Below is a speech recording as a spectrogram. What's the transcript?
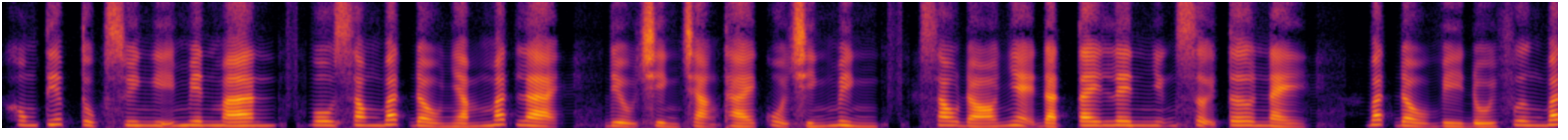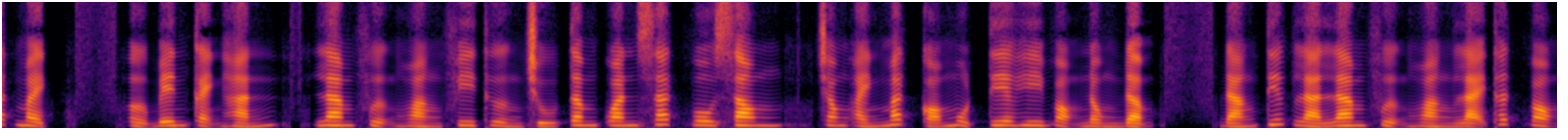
Không tiếp tục suy nghĩ miên man, vô song bắt đầu nhắm mắt lại, điều chỉnh trạng thái của chính mình. Sau đó nhẹ đặt tay lên những sợi tơ này, bắt đầu vì đối phương bắt mạch. Ở bên cạnh hắn, Lam Phượng Hoàng phi thường chú tâm quan sát vô song, trong ánh mắt có một tia hy vọng nồng đậm. Đáng tiếc là Lam Phượng Hoàng lại thất vọng,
